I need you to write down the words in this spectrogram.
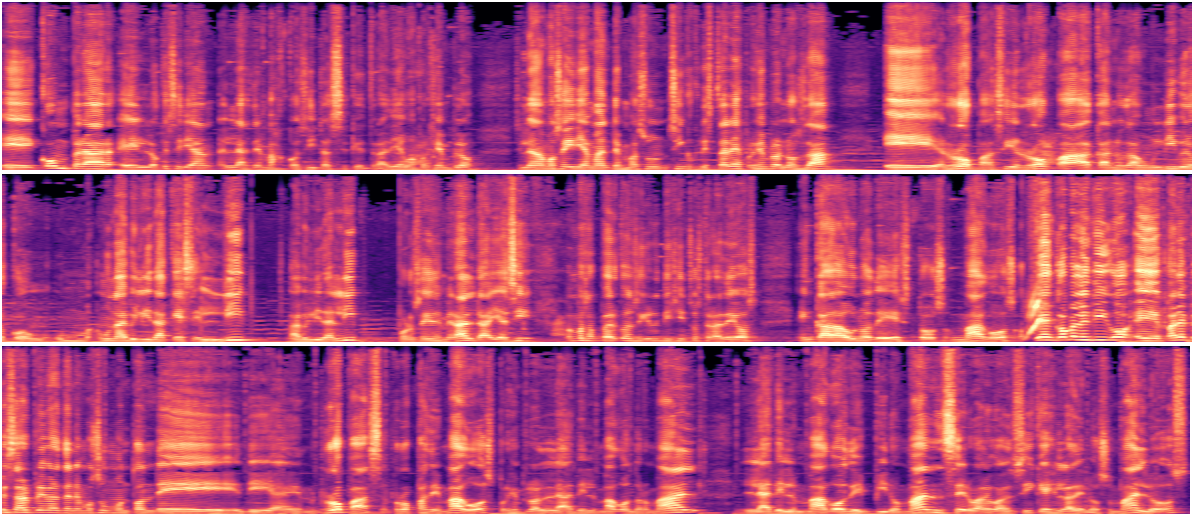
eh, comprar eh, lo que serían las demás cositas que traeríamos. Por ejemplo, si le damos 6 diamantes más un 5 cristales, por ejemplo, nos da eh, ropa. ¿sí? Ropa, acá nos da un libro con una habilidad que es el Lip. Habilidad Lip por 6 de esmeralda y así vamos a poder conseguir distintos tradeos en cada uno de estos magos. Bien, como les digo, eh, para empezar primero tenemos un montón de, de em, ropas, ropas de magos. Por ejemplo la del mago normal, la del mago de piromancer o algo así que es la de los malos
